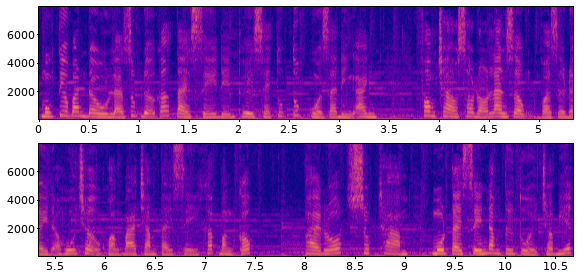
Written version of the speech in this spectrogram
Mục tiêu ban đầu là giúp đỡ các tài xế đến thuê xe túc túc của gia đình anh. Phong trào sau đó lan rộng và giờ đây đã hỗ trợ khoảng 300 tài xế khắp Bangkok. Pirot Subtham, một tài xế 54 tuổi cho biết,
